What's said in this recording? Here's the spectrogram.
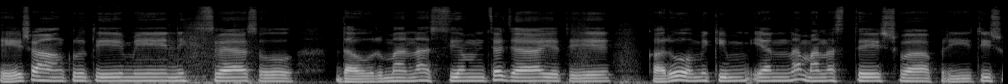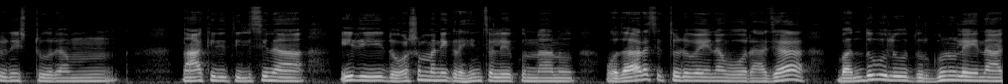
తేషాంకృతి మే నిశ్వాసో దౌర్మనస్యం చ జాయతే. కరోమి కిం ఎన్న మనస్తేష్వ ప్రీతిషు నిష్ఠురం. నాకిది తెలిసిన ఇది దోషమని గ్రహించలేకున్నాను. ఉదార చిత్తుడువైన ఓ రాజా బంధువులు దుర్గుణులైన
